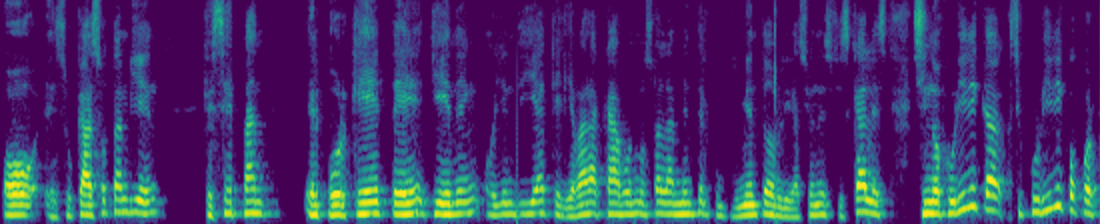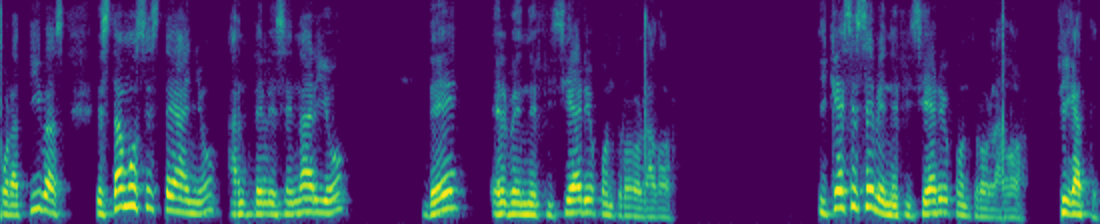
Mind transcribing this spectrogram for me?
O en su caso también, que sepan el por qué te tienen hoy en día que llevar a cabo no solamente el cumplimiento de obligaciones fiscales, sino jurídico-corporativas. Estamos este año ante el escenario de el beneficiario controlador. ¿Y qué es ese beneficiario controlador? Fíjate,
